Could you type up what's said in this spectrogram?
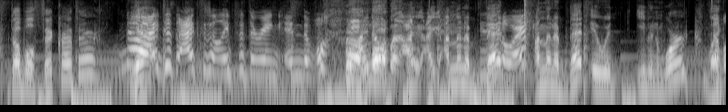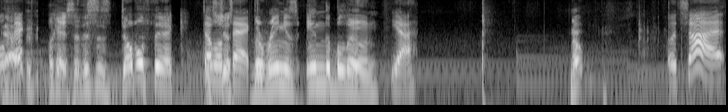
out. double thick right there? No, Yeah. I just accidentally put the ring in the balloon. I know, but I, I, I'm gonna bet. it'll work? I'm gonna bet it would even work like Double that. thick? Okay, so this is double thick. Double it's just thick. The ring is in the balloon. Yeah. Nope. Well, it's shot.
